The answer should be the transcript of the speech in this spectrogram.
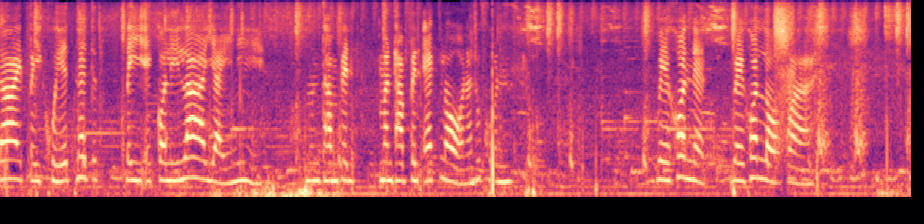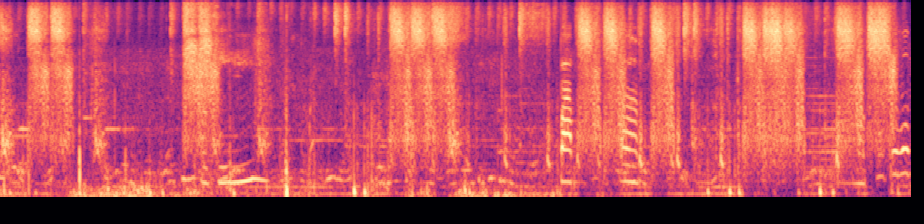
ได้ไปเควส น่าจะตีไอ้กอริลล่าใหญ่นี่ มันทำเป็น มันทำเป็นแอคหล่อนะทุกคนเบคอนเนี่ยเบคอนหล่อกว่า โอเคปรับปรับปุ๊บปุ๊บ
